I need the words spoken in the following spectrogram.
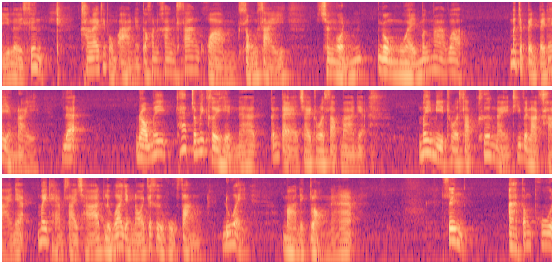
นี้เลย ซึ่งครั้งแรกที่ผมอ่านเนี่ยก็ค่อนข้างสร้างความสงสัยชงนงงงวยมาก ๆว่ามันจะเป็นไปได้อย่างไร และเราไม่แทบจะไม่เคยเห็นนะฮะตั้งแต่ใช้โทรศัพท์มาเนี่ย ไม่มีโทรศัพท์เครื่องไหนที่เวลาขายเนี่ยไม่แถมสายชาร์จ หรือว่าอย่างน้อยก็คือหูฟังด้วยมาในกล่องนะฮะ ซึ่งอาจต้องพูด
